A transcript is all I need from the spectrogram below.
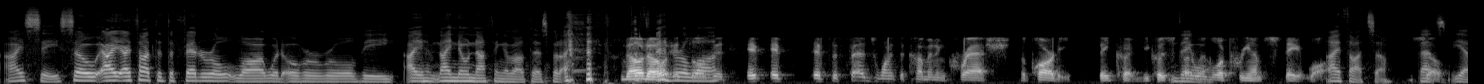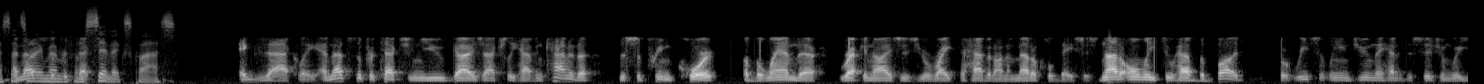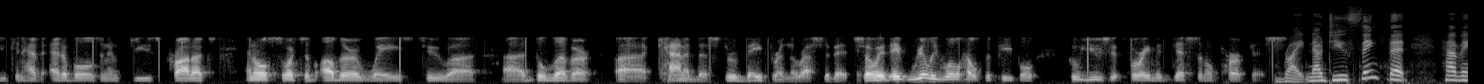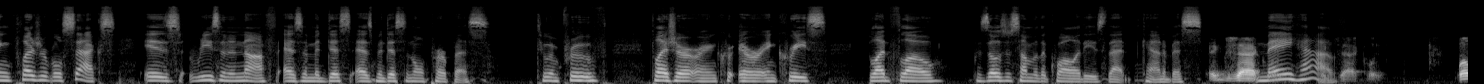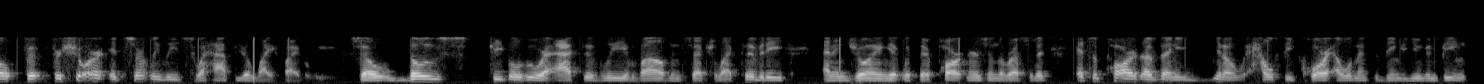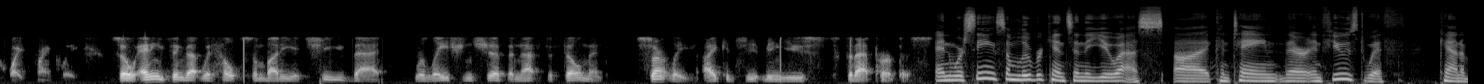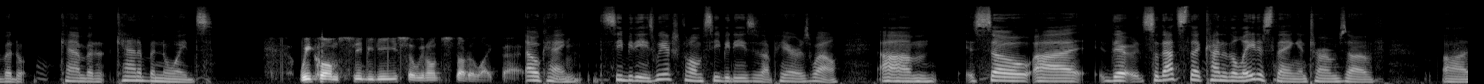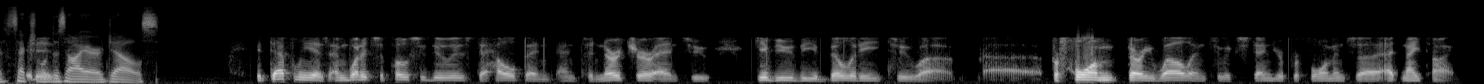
I see. So I, I thought that the federal law would overrule the. I have, I know nothing about this, but I No, the no, federal law. If if if the feds wanted to come in and crash the party, they could because They federal will. law preempts state law. I thought so. That's So- yes. and That's what I remember from civics class. Exactly. And that's the protection you guys actually have in Canada. The Supreme Court of the land there recognizes your right to have it on a medical basis, not only to have the bud, but recently in June they had a decision where you can have edibles and infused products and all sorts of other ways to uh, uh, deliver uh, cannabis through vapor and the rest of it. So it, it really will help the people who use it for a medicinal purpose. Right. Now, do you think that having pleasurable sex is reason enough as a medic- as medicinal purpose to improve pleasure or, incre- or increase blood flow? Because those are some of the qualities that cannabis Exactly. may have. Exactly. Well, for, for sure, it certainly leads to a happier life, I believe. So those people who are actively involved in sexual activity and enjoying it with their partners and the rest of it, it's a part of any, you know, healthy core element of being a human being, quite frankly. So anything that would help somebody achieve that relationship and that fulfillment, certainly I could see it being used for that purpose. And we're seeing some lubricants in the U.S. Uh, contain they're infused with cannabid- cannabinoids. We call them CBDs, so we don't stutter like that. Okay, CBDs. We actually call them CBDs up here as well. Um, so uh, there, so that's the kind of the latest thing in terms of uh, sexual desire gels. It definitely is. And what it's supposed to do is to help and, and to nurture and to give you the ability to uh, uh, perform very well and to extend your performance uh, at nighttime.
